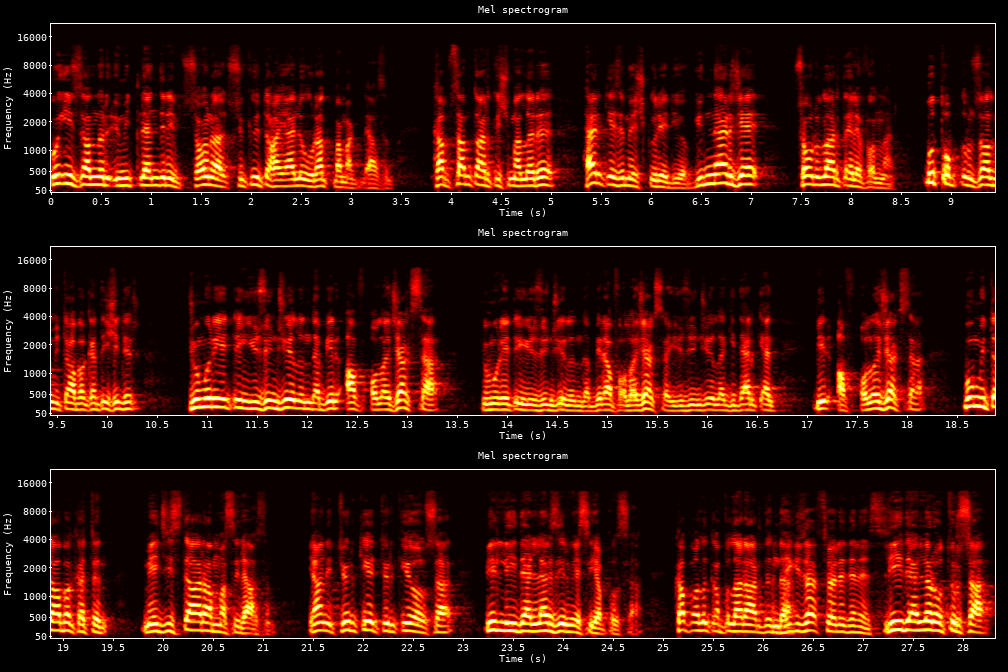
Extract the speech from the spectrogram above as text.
Bu insanları ümitlendirip sonra sükutu hayale uğratmamak lazım. Kapsam tartışmaları herkesi meşgul ediyor. Günlerce sorular, telefonlar. Bu toplumsal mütabakat işidir. Cumhuriyet'in 100. yılında bir af olacaksa, Cumhuriyet'in 100. yılında bir af olacaksa, 100. yıla giderken bir af olacaksa bu mütabakatın mecliste aranması lazım. Yani Türkiye Türkiye olsa bir liderler zirvesi yapılsa, kapalı kapılar ardında Ne güzel söylediniz. liderler otursa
